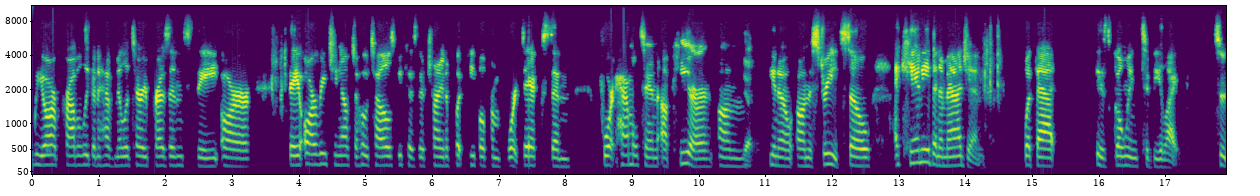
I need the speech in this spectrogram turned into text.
we are probably going to have military presence. They are they are reaching out to hotels because they're trying to put people from Fort Dix and Fort Hamilton up here on Yeah. You know on the streets. So I can't even imagine what that is going to be like to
